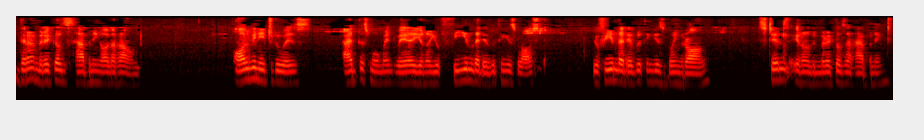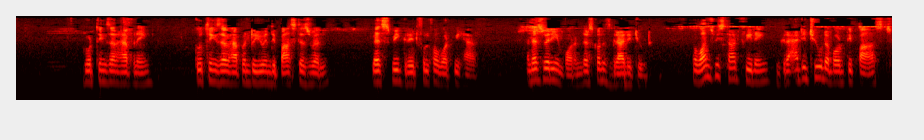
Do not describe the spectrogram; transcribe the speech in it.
there are miracles happening all around. All we need to do is at this moment where, you know, you feel that everything is lost, you feel that everything is going wrong, still, you know, the miracles are happening, good things are happening, good things have happened to you in the past as well. Let's be grateful for what we have. And that's very important. That's called as gratitude. Now, once we start feeling gratitude about the past,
